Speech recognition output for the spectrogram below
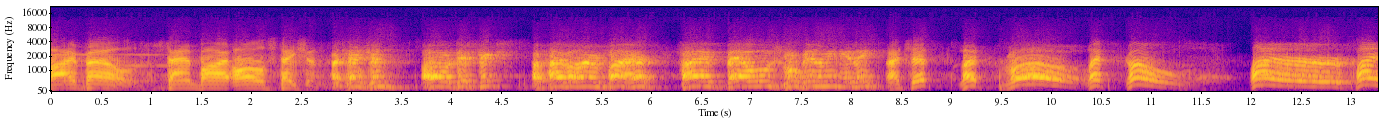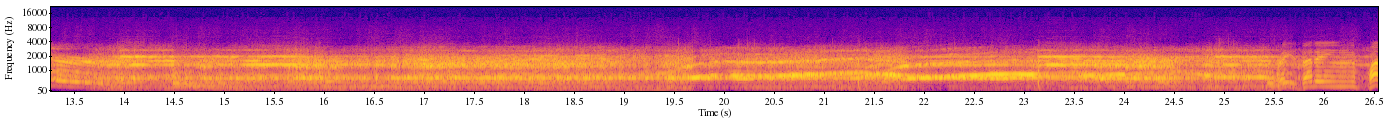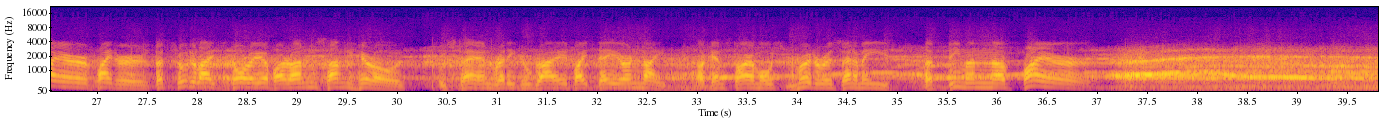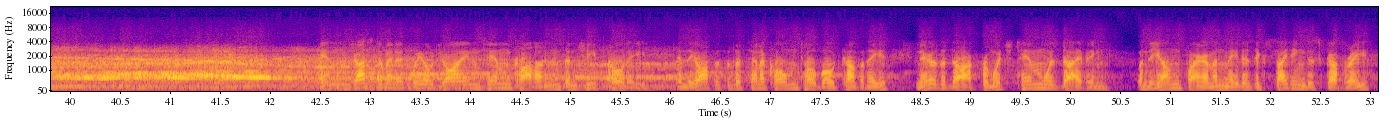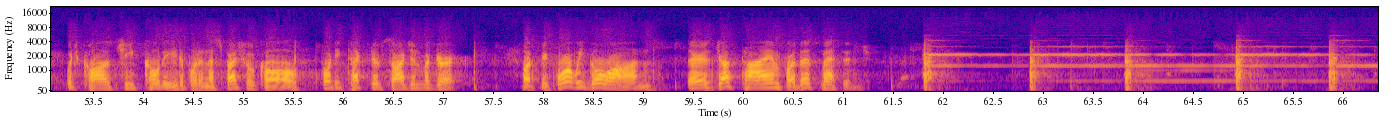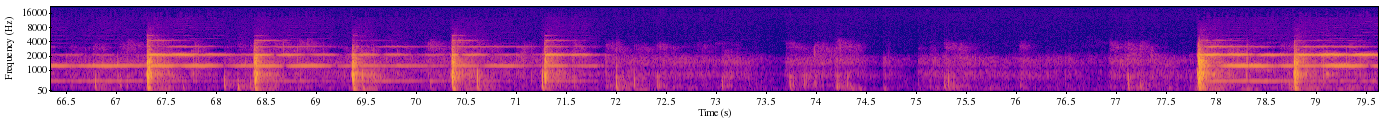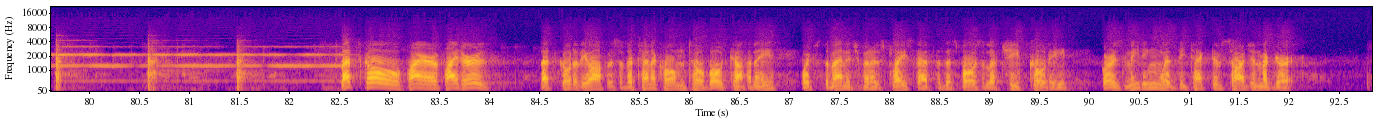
Five bells. Stand by all stations. Attention, all districts. A five-alarm fire. Five bells. Move in immediately. That's it. Let's roll. Let's go. Fire. Fire Presenting Firefighters, the true to life story of our unsung heroes who stand ready to ride by day or night against our most murderous enemy, the demon of fire. In just a minute, we'll join Tim Collins and Chief Cody in the office of the Tennacombe Towboat Company near the dock from which Tim was diving when the young fireman made his exciting discovery, which caused Chief Cody to put in a special call for Detective Sergeant McGurk. But before we go on, there's just time for this message. Let's go, firefighters. Let's go to the office of the Tennacombe Towboat Company, which the management has placed at the disposal of Chief Cody for his meeting with Detective Sergeant McGurk.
